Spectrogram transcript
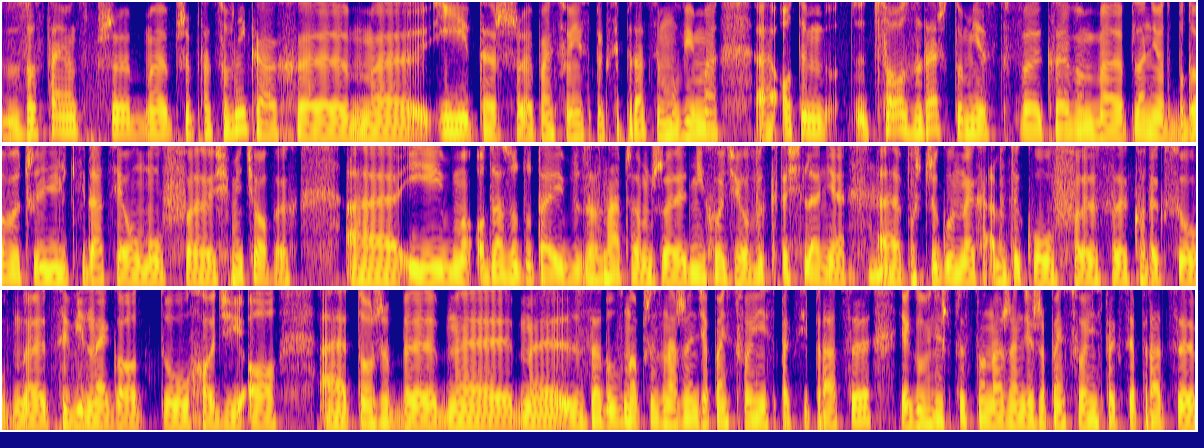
zostając przy, e, przy pracownikach i też Państwowej Inspekcji Pracy mówimy o tym, co zresztą jest w Krajowym Planie Odbudowy, czyli likwidacja umów śmieciowych. I od razu tutaj zaznaczam, że nie chodzi o wykreślenie hmm. Poszczególnych artykułów z kodeksu cywilnego. Tu chodzi o to, żeby zarówno przez narzędzia Państwowej Inspekcji Pracy, jak również przez to narzędzie, że Państwowa Inspekcja Pracy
